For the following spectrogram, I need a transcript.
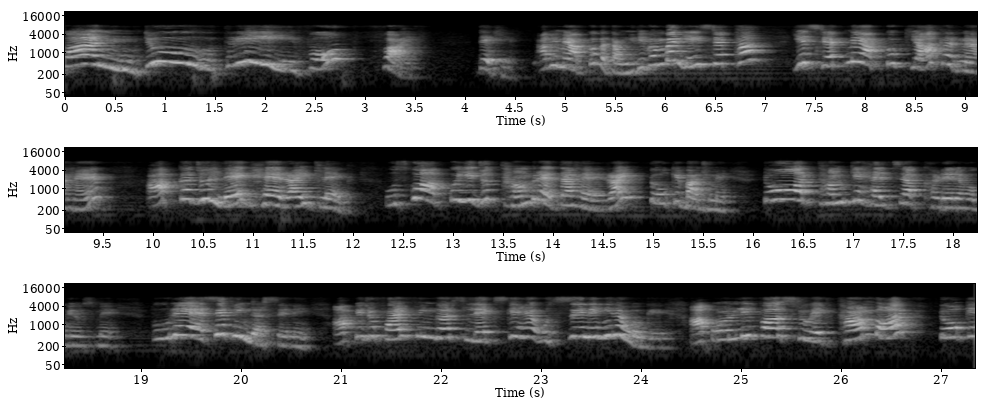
one two three four five देखिए अभी मैं आपको बताऊँगी। रिमेम्बर यही स्टेप था। ये स्टेप में आपको क्या करना है? आपका जो लेग है राइट लेग उसको आपको ये जो थंब रहता है राइट टो के बाजू में टो और थंब के हेल्प से आप खड़े रहोगे उसमें। पूरे ऐसे फिंगर्स से नहीं। आपके जो फाइव फिंगर्स लेग्स के हैं, उससे नहीं रहोगे। आप ओनली फ़र्स्ट एक थंब और टो के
